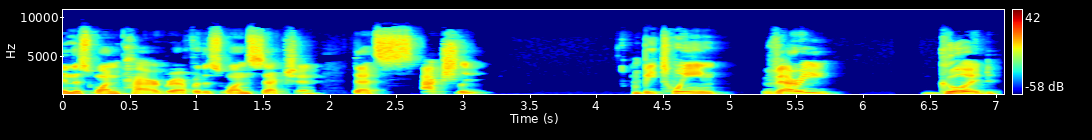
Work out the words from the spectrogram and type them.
in this one paragraph or this one section that's actually between very good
